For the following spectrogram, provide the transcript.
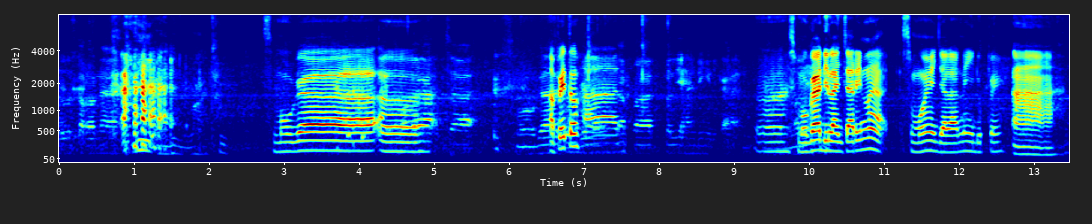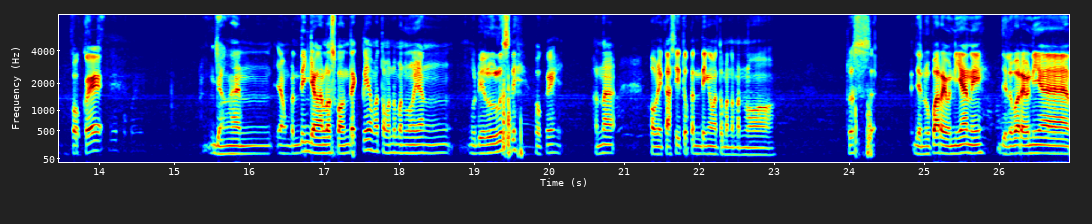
lulus corona. Semoga eh, Semoga Apa itu? eh, semoga dilancarin lah semuanya jalannya hidupnya. Ah, pokoknya jangan yang penting jangan lost contact deh sama teman-teman lo yang udah lulus deh, oke? Karena komunikasi itu penting sama teman-teman lo. Terus jangan lupa reunian nih, jangan lupa reunian,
